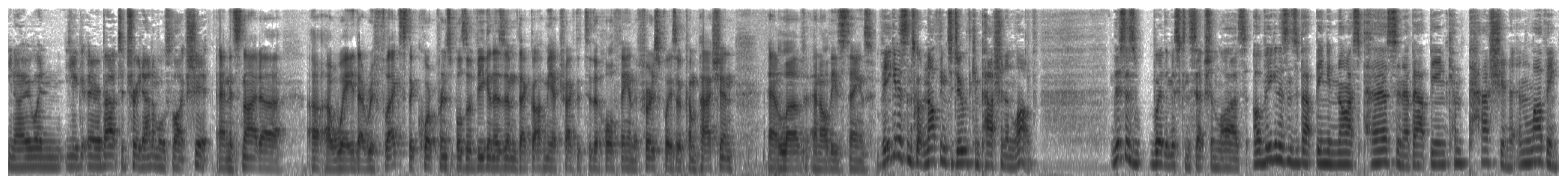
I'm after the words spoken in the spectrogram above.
you know, when you're about to treat animals like shit. And it's not a, a, a, way that reflects the core principles of veganism that got me attracted to the whole thing in the first place of compassion and love and all these things. Veganism's got nothing to do with compassion and love. This is where the misconception lies. Oh, veganism's about being a nice person, about being compassionate and loving.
